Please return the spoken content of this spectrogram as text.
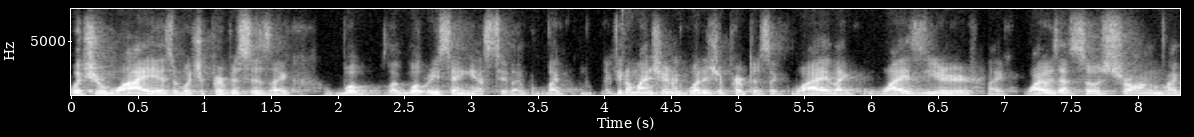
what your why is or what your purpose is like what like what were you saying yes to like like if you don't mind sharing like what is your purpose like why like why is your like why was that so strong like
